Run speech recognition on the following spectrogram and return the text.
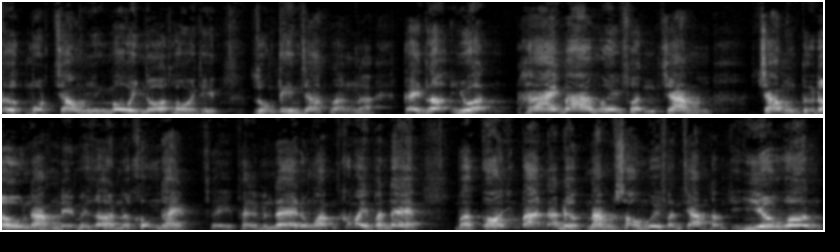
được một trong những mô hình đó thôi thì Dũng tin chắc rằng là cái lợi nhuận hai, ba mươi phần trăm trong từ đầu năm đến bây giờ nó không phải phải phải vấn đề, đúng không ạ? Không phải vấn đề. Và có những bạn đã được năm 60 phần trăm, thậm chí nhiều hơn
